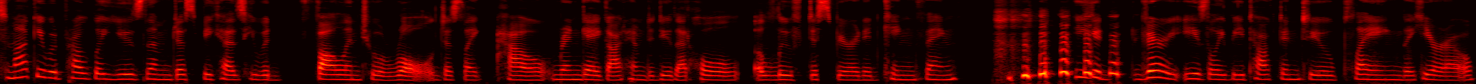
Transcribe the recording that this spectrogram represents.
Tamaki would probably use them just because he would fall into a role, just like how Renge got him to do that whole aloof, dispirited king thing. He could very easily be talked into playing the hero.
